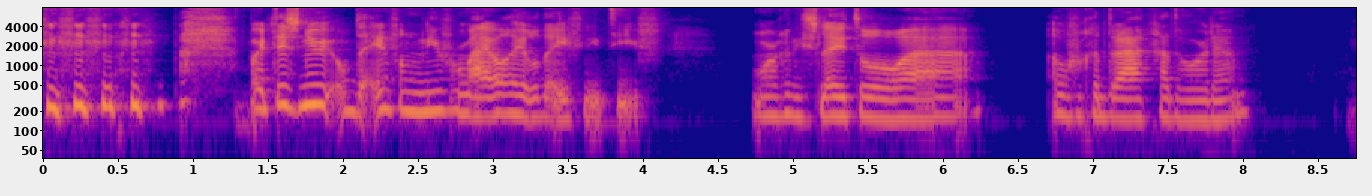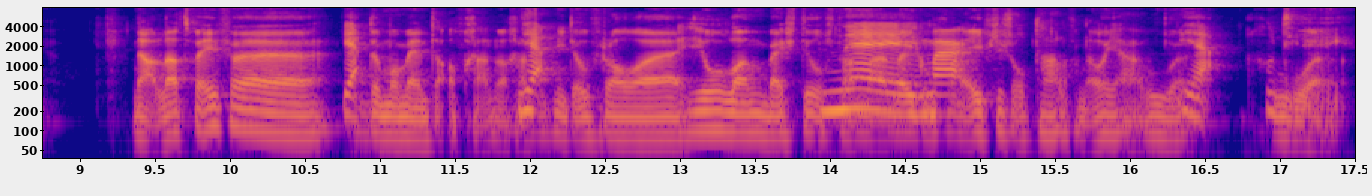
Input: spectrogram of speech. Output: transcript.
maar het is nu op de een of andere manier voor mij wel heel definitief. Morgen die sleutel eh, overgedragen gaat worden. Nou, laten we even eh, Ja. de momenten afgaan. We gaan Ja. ook niet overal eh, heel lang bij stilstaan. Nee, maar leuk om maar- eventjes op te halen van, oh ja, hoe Ja, goed hoe, idee.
